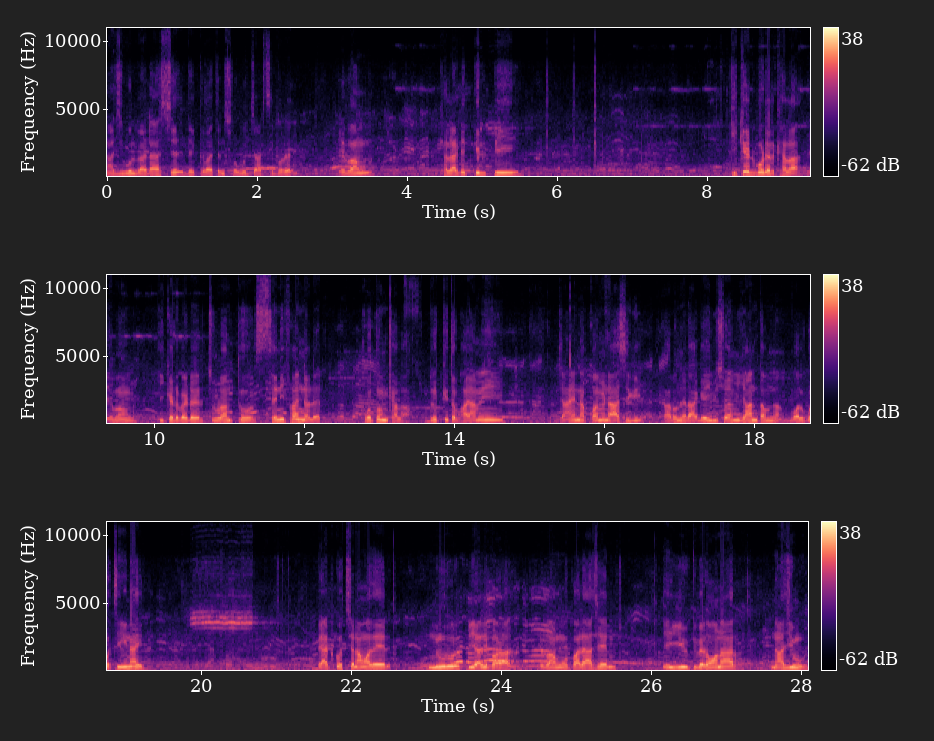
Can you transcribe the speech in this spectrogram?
নাজিবুল ব্যাটে আসছে, দেখতে পাচ্ছেন সবুজ জার্সি পরে। এবং খেলাটি তিলপি ক্রিকেট বোর্ডের খেলা এবং ক্রিকেট ব্যাটের চূড়ান্ত সেমিফাইনালের প্রথম খেলা। দুঃখিত ভাই, আমি জানি না কমেন্ট আসে কি, কারণ এর আগে এই বিষয়ে আমি জানতাম না। বল করছে ইনাইদ ব্যাট করছেন আমাদের নুরুল পিয়ালিপাড়া এবং ওপারে আছেন এই ইউটিউবের অনার নাজিমুল।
